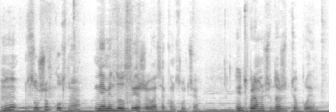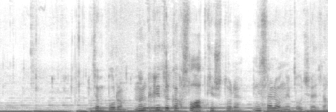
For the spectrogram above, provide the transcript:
Ну, суши вкусные. Я имею в виду свежие, во всяком случае. Эти прям еще даже теплые. Темпура. Ну, они какие-то как сладкие, что ли. Не соленые, получается.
